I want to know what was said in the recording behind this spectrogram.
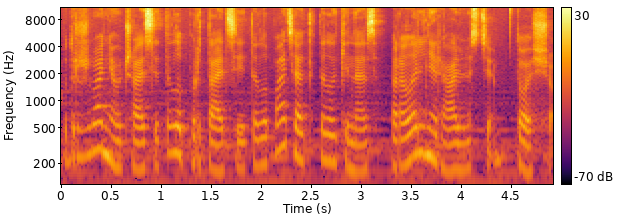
подорожування у часі, телепортації, телепатія та телекінез, паралельні реальності тощо.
